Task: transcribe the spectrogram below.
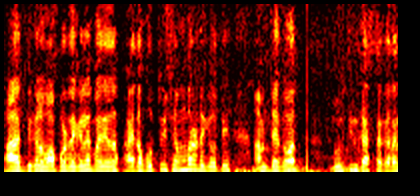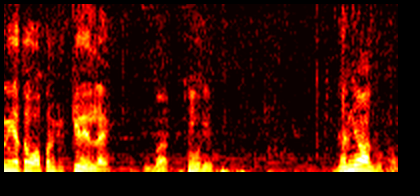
हा पिकाला वापरता गेला पाहिजे. याचा फायदा होतो शंभर टक्के होते आमच्या गावात दोन तीन कास्तकारांनी याचा वापर केलेला आहे. बरं ठीक आहे. धन्यवाद भाऊ.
